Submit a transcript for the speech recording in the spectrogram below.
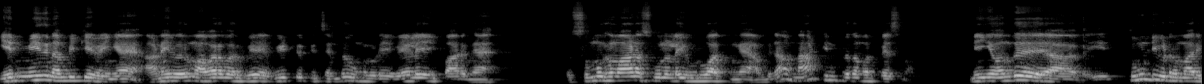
என் மீது நம்பிக்கை வைங்க. அனைவரும் அவரவர் வீட்டுக்கு சென்று உங்களுடைய வேலையை பாருங்க. சுமூகமான சூழலை உருவாக்குங்க. அப்படிதான் நாட்டின் பிரதமர் பேசணும். நீங்க வந்து தூண்டி விடுற மாதிரி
